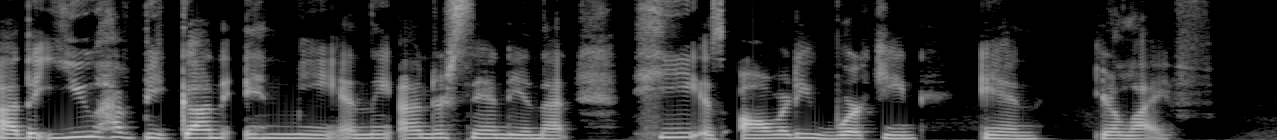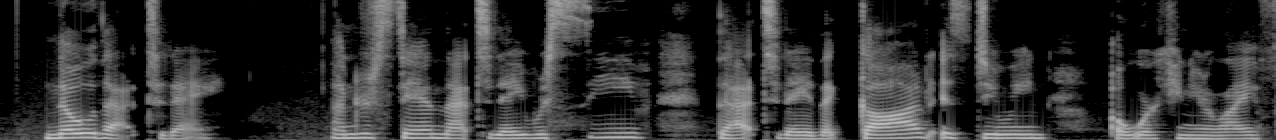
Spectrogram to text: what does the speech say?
uh, that you have begun in me and the understanding that he is already working in your life. Know that today. Understand that today. Receive that today that God is doing a work in your life.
